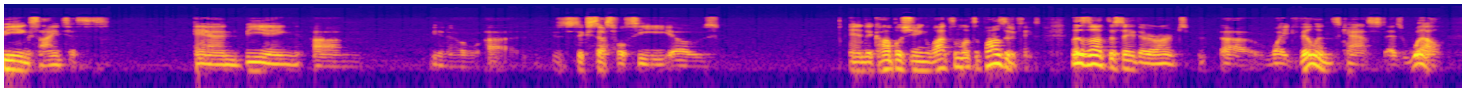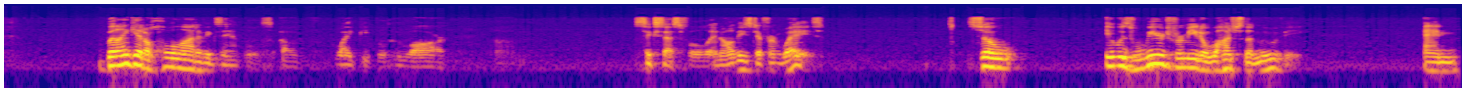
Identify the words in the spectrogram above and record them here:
being scientists and being, um, you know, uh, successful CEOs and accomplishing lots and lots of positive things. That's not to say there aren't uh, white villains cast as well, but I get a whole lot of examples of white people who are successful in all these different ways. So it was weird for me to watch the movie and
